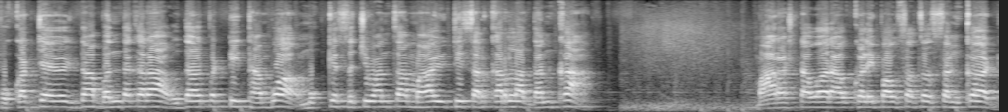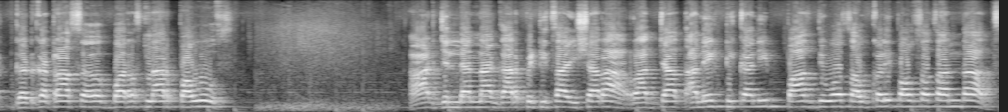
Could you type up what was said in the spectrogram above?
फुकटच्या योजना बंद करा उधाळपट्टी थांबवा मुख्य सचिवांचा महायुती सरकारला दणका. महाराष्ट्रावर अवकाळी पावसाचं संकट गटगटासह बरसणार पाऊस. आठ जिल्ह्यांना गारपिटीचा इशारा. राज्यात अनेक ठिकाणी पाच दिवस अवकाळी पावसाचा अंदाज.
